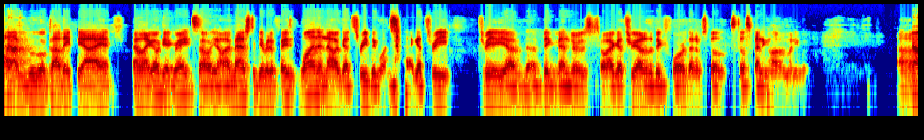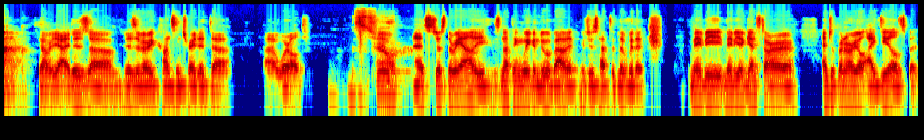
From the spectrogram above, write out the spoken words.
Uh, yeah. Uh, Google Cloud API. I'm like, okay, great. So you know, I managed to get rid of phase one, and now I've got three big ones. I got three three uh, big vendors. So I got three out of the big four that I'm still still spending a lot of money with. Um, yeah. So yeah, it is uh, it is a very concentrated uh, uh, world. It's true. It's just the reality. There's nothing we can do about it. We just have to live with it. Maybe maybe against our entrepreneurial ideals, but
